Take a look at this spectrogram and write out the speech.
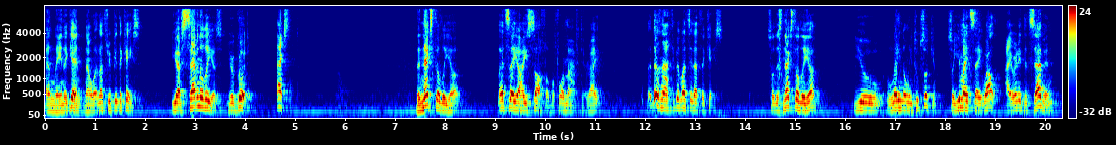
and lane again. Now let's repeat the case. You have seven aliyahs. You're good. Excellent. The next aliyah let's say Yahisafa before Maftir, right? It doesn't have to be, let's say that's the case. So this next aliyah, you laned only two psukim. So you might say, well, I already did seven.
